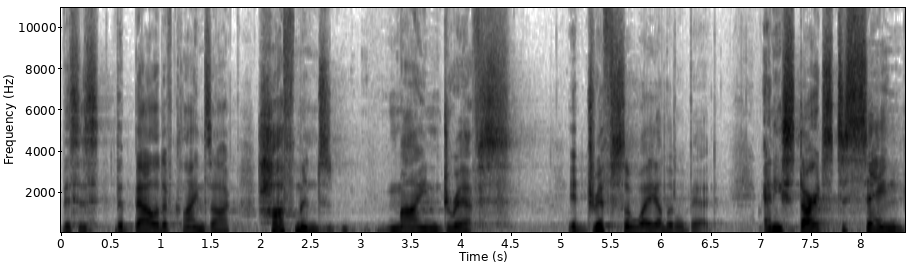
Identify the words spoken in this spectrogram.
this is the Ballad of Kleinzach, Hoffmann's mind drifts it drifts away a little bit. And he starts to sing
